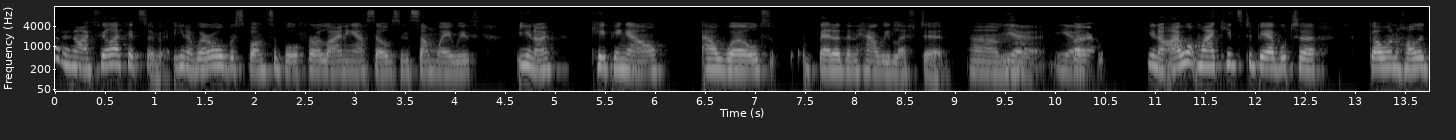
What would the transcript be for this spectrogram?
I don't know. I feel like it's a, you know, we're all responsible for aligning ourselves in some way with, you know, keeping our our world better than how we left it. Um, yeah, yeah. So, you know, I want my kids to be able to go on hol-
